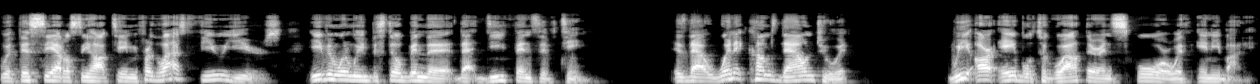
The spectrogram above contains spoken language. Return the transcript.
with this Seattle Seahawk team for the last few years, even when we've still been the that defensive team, is that when it comes down to it, we are able to go out there and score with anybody.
